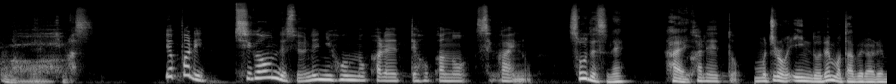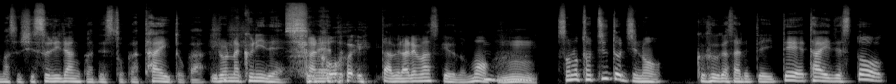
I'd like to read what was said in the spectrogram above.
思っています。やっぱり違うんですよね日本のカレーって他の世界のそうですねはいカレーと。もちろんインドでも食べられますしスリランカですとかタイとかいろんな国でカレー。食べられますけれども、うんうん。その土地土地の工夫がされていてタイですと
